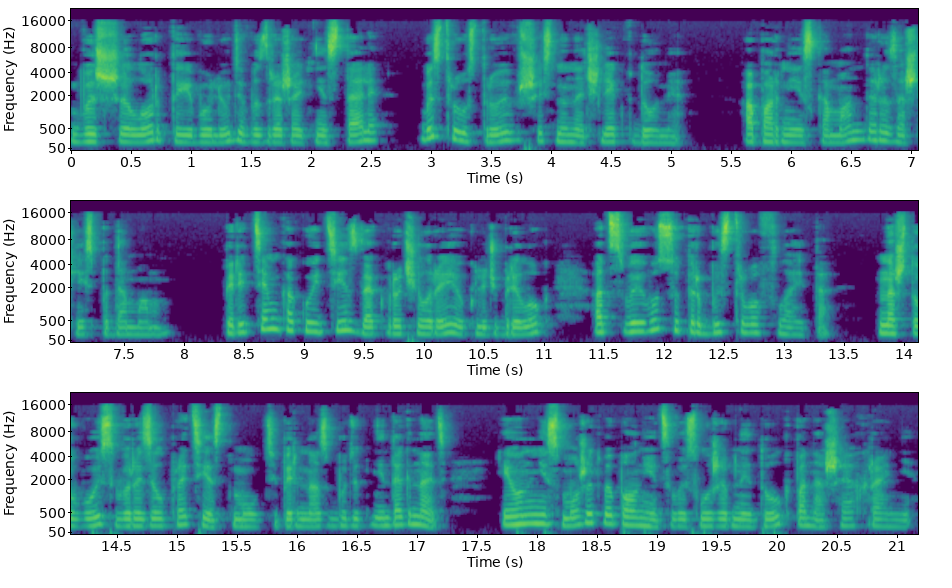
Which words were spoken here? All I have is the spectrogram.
Высший лорд и его люди возражать не стали, быстро устроившись на ночлег в доме, а парни из команды разошлись по домам. Перед тем, как уйти, Зак вручил Рэю ключ-брелок от своего супербыстрого флайта – на что Войс выразил протест, мол, теперь нас будет не догнать, и он не сможет выполнять свой служебный долг по нашей охране.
